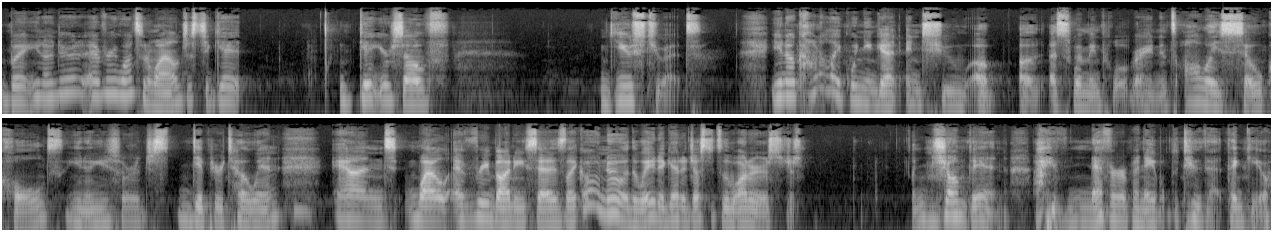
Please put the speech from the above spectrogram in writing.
but you know, do it every once in a while just to get get yourself used to it. You know, kind of like when you get into a, a, a, swimming pool, right? And it's always so cold. You know, you sort of just dip your toe in. And while everybody says, like, oh no, the way to get adjusted to the water is just jump in, I've never been able to do that. Thank you.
